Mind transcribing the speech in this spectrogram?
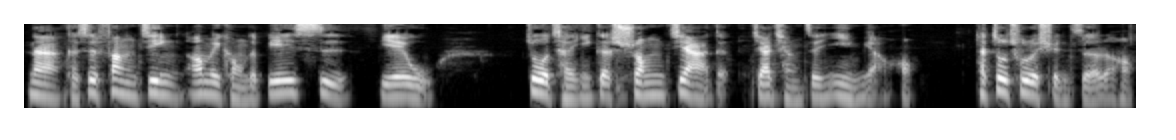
那可是放进奥密克戎的 BA 四、BA 五，做成一个双价的加强针疫苗哈，他做出了选择了哈。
